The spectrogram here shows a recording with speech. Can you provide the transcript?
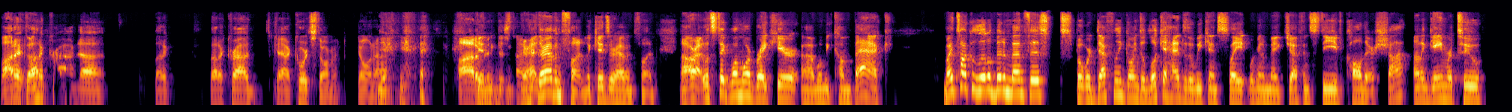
A lot of, a lot of crowd uh, lot of a lot of crowd uh, court storming going on. Yeah, yeah. A lot of it this time. They're, they're having fun. The kids are having fun. Uh, all right, let's take one more break here. Uh, when we come back, might talk a little bit of Memphis, but we're definitely going to look ahead to the weekend slate. We're going to make Jeff and Steve call their shot on a game or two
